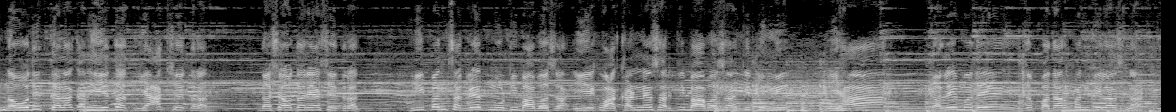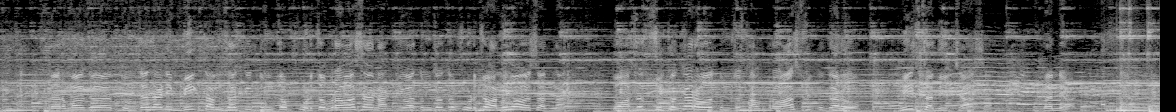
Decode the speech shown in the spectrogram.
नवोदित कलाकार येतात या क्षेत्रात दशावतार या क्षेत्रात. ही पण सगळ्यात मोठी बाब असा ही एक वाखाणण्यासारखी बाब असा की तुम्ही ह्या कलेमध्ये जर पदार्पण केलंस ना तर मग तुमच्यासाठी बिग थम्सअप की तुमचा पुढचा प्रवास आहे ना किंवा तुमचा जो पुढचा अनुभव असत ना तो असं सुखकर हो तुमचा प्रवास सुखकर हो हीच सदिच्छा असा. धन्यवाद.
